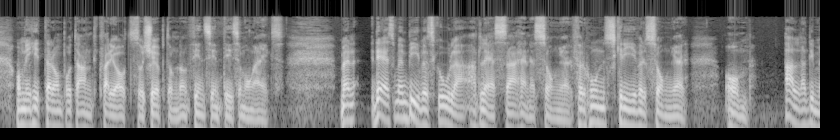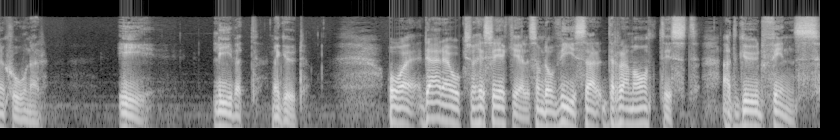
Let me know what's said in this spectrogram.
Om ni hittar dem på ett antikvariat så köp dem, de finns inte i så många ex. Men det är som en bibelskola att läsa hennes sånger, för hon skriver sånger om alla dimensioner i livet med Gud. Och där är också Hesekiel som då visar dramatiskt att Gud finns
